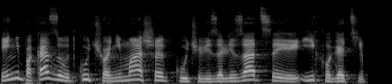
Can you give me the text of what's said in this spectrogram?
И они показывают кучу анимашек, кучу визуализации, их логотип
